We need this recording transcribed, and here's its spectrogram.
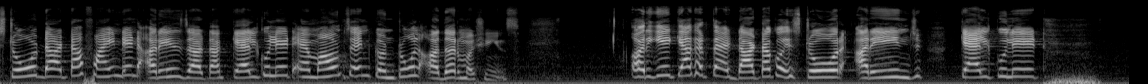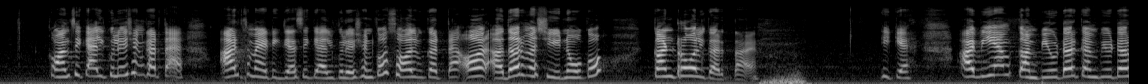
store data find and arrange data calculate amounts and control other machines और ये क्या करता है? डाटा को स्टोर अरेंज कैलकुलेट कौन सी कैलकुलेशन करता है? अर्थमेटिक जैसी कैलकुलेशन को सॉल्व करता है और अदर मशीनों को कंट्रोल करता है। ठीक है? अब ये हम कंप्यूटर कंप्यूटर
